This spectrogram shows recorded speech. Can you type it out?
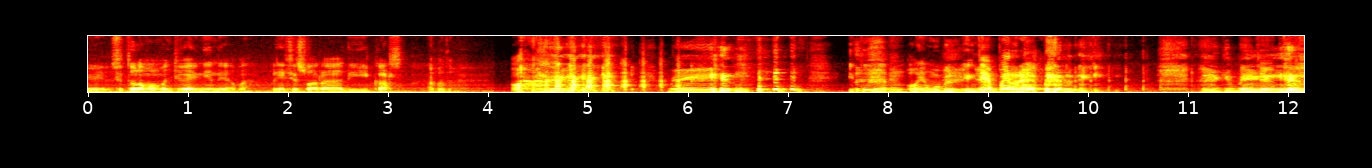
Eh, situ lama-lama kayak ini nih apa pengisi suara di Cars. apa tuh? Oh. Men. itu yang oh yang mobil yang ceper ya? yang Men. ceper.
